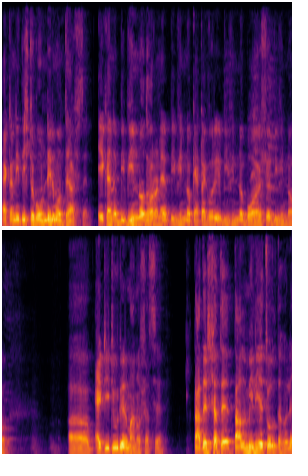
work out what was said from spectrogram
একটা নির্দিষ্ট গণ্ডির মধ্যে আসছেন। এখানে বিভিন্ন ধরনের, বিভিন্ন ক্যাটাগরির বিভিন্ন বয়সের, বিভিন্ন অ্যাটিটিউডের মানুষ আছে। তাদের সাথে তাল মিলিয়ে চলতে হলে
